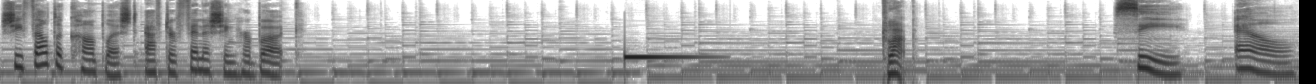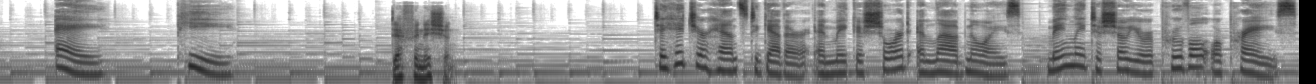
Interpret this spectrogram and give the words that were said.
She felt accomplished after finishing her book. Clap C L A P Definition To hit your hands together and make a short and loud noise, mainly to show your approval or praise.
